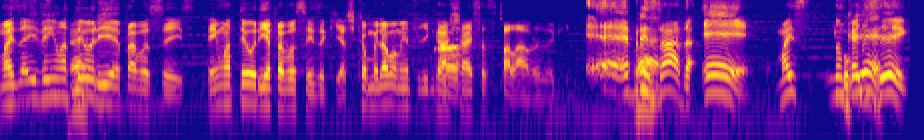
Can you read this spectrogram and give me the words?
Mas aí vem uma É. teoria pra vocês. Tem uma teoria pra vocês aqui. Acho que é o melhor momento de encaixar essas palavras aqui. É, é brisada? É. Mas não O quer quê? dizer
